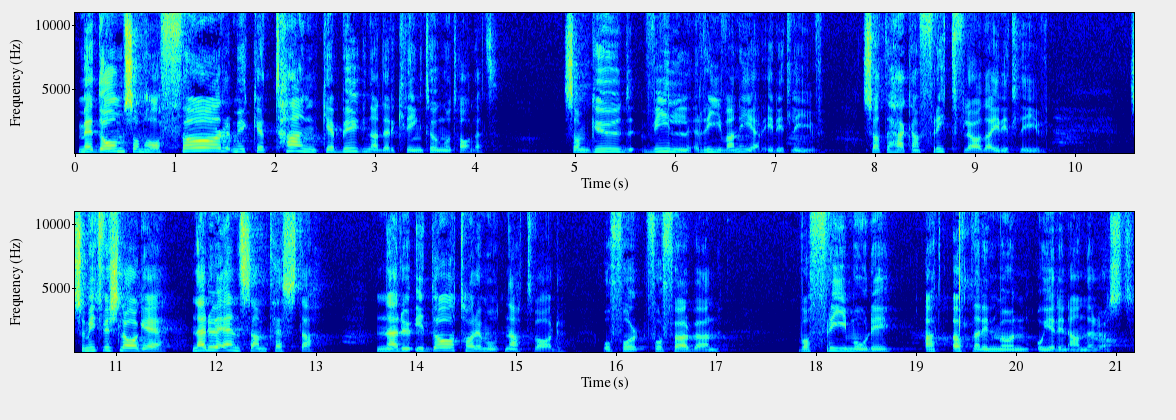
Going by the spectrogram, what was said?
med de som har för mycket tankebyggnader kring tungotalet. Som Gud vill riva ner i ditt liv. Så att det här kan fritt flöda i ditt liv. Så mitt förslag är, när du är ensam, testa. När du idag tar emot nattvard och får, får förbön, var frimodig att öppna din mun och ge din ande en röst.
